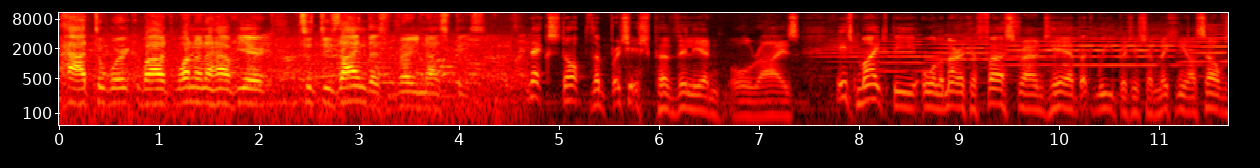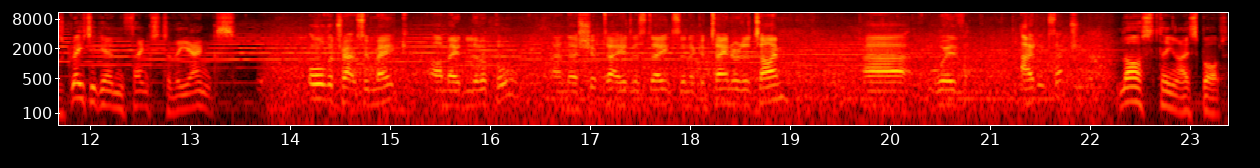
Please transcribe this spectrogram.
had to work about one and a half year to design this very nice piece. Next stop, the British Pavilion. All rise. It might be All America first round here, but we British are making ourselves great again thanks to the Yanks. All the traps we make are made in Liverpool and they're shipped out here to the States in a container at a time uh, without exception. Last thing I spot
